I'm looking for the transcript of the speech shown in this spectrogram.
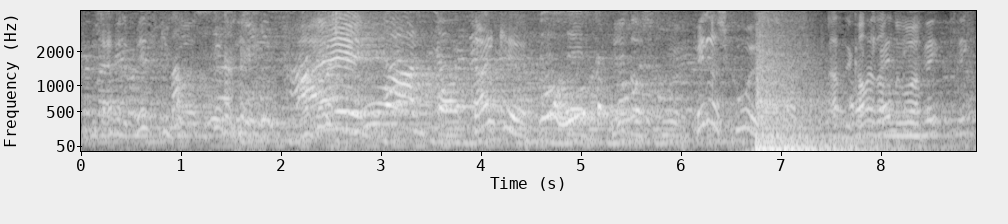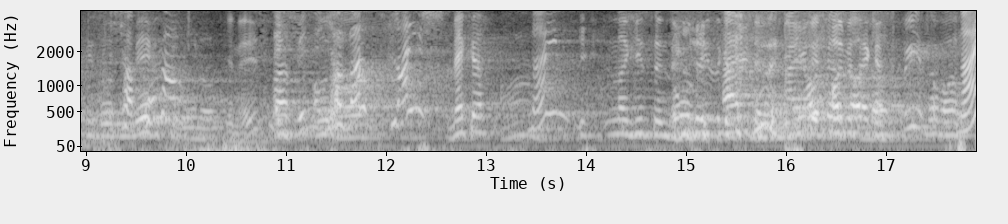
Du bist einfach eine Missgeburt. Nein! Oh, danke! Peter ist cool. Peter ist cool. Nur. klingt, klingt wie so Ich hab Meeresbewohner. Ist was? Ja, was? Fleisch? Wecke. Nein. Und dann geht's in so eine riesige Geschichte. Die Tür geht voll mit Wecke. Nein,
